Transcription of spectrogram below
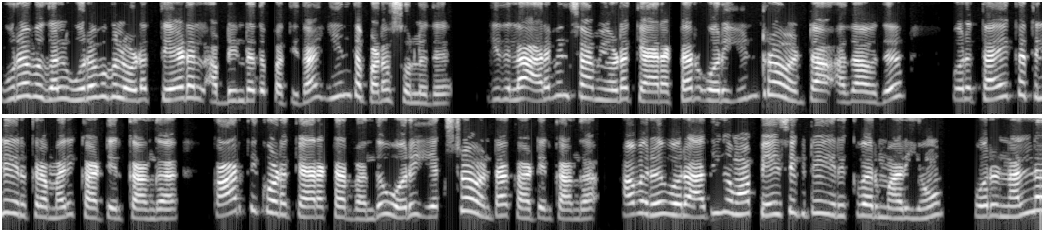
உறவுகள் உறவுகளோட தேடல் அப்படின்றத பத்தி தான் இந்த படம் சொல்லுது. இதுல அரவிந்த் சாமியோட கேரக்டர் ஒரு இன்ட்ரோவெட்டா அதாவது ஒரு தயக்கத்திலே இருக்கிற மாதிரி காட்டியிருக்காங்க. கார்த்திக்கோட கேரக்டர் வந்து ஒரு எக்ஸ்ட்ராவெண்ட்டாக காட்டியிருக்காங்க. அவரு ஒரு அதிகமா பேசிக்கிட்டே இருக்கிறவர் மாதிரியும் ஒரு நல்ல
